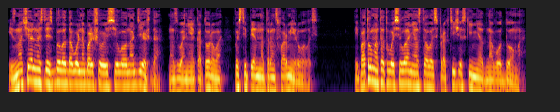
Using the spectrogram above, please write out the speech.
Изначально здесь было довольно большое село Надежда, название которого постепенно трансформировалось. И потом от этого села не осталось практически ни одного дома.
